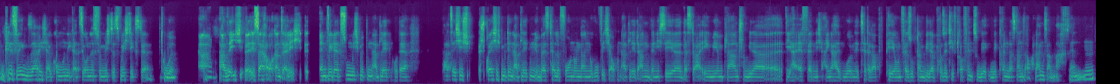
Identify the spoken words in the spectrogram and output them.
Deswegen sage ich ja, Kommunikation ist für mich das wichtigste Tool. Mhm. Ja. Also ich, ich sage auch ganz ehrlich, entweder zu mich mit den Athleten oder Tatsächlich spreche ich mit den Athleten über das Telefon und dann rufe ich auch einen Athlet an, wenn ich sehe, dass da irgendwie im Plan schon wieder äh, die HF-Werte nicht eingehalten wurden etc. pp. und versuche dann wieder positiv darauf hinzuwirken. Wir können das Ganze auch langsam machen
